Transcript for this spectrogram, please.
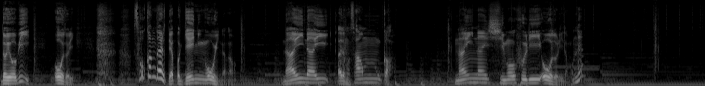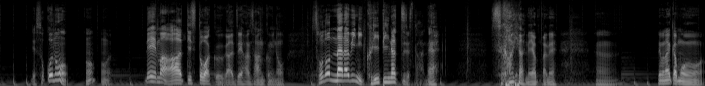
土曜日オードリー。そう考えるとやっぱ芸人多いんだな。ないないあでも3か。ないない霜降りオードリーだもんね。でそこのん？うん。でまあアーティスト枠が前半3組のその並びに Creepy Nuts ですからね。すごいよねやっぱね。うん。でもなんかも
